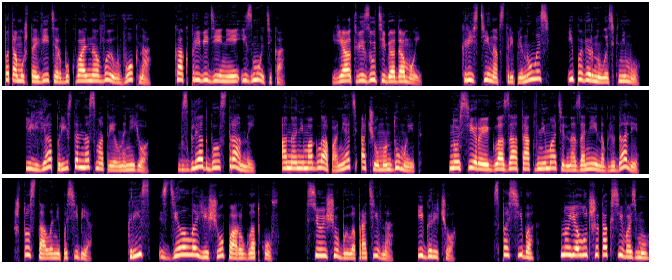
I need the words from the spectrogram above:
потому что ветер буквально выл в окна, как привидение из мультика. «Я отвезу тебя домой». Кристина встрепенулась и повернулась к нему. Илья пристально смотрел на нее. Взгляд был странный. Она не могла понять, о чем он думает но серые глаза так внимательно за ней наблюдали, что стало не по себе. Крис сделала еще пару глотков. Все еще было противно и горячо. «Спасибо, но я лучше такси возьму».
